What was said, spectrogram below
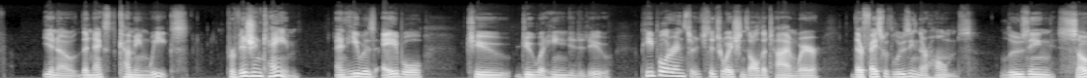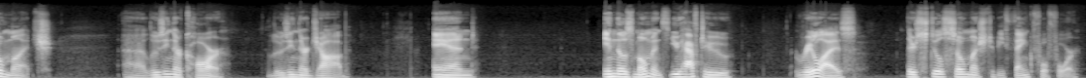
you know, the next coming weeks, provision came and he was able to do what he needed to do. People are in situations all the time where they're faced with losing their homes, losing so much, uh, losing their car, losing their job. And in those moments, you have to realize there's still so much to be thankful for.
